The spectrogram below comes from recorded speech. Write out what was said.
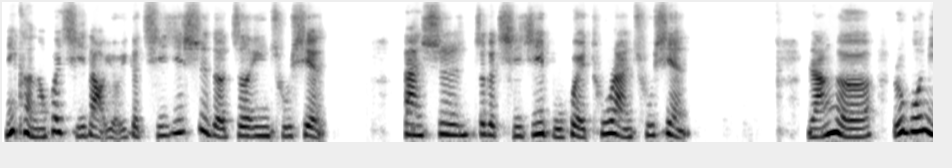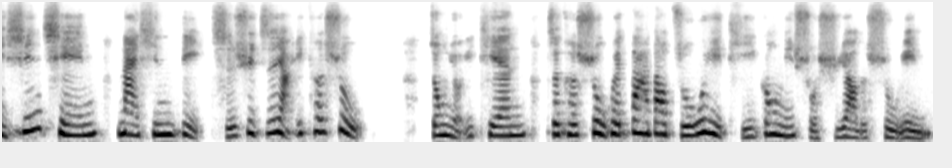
你可能会祈祷有一个奇迹式的遮阴出现，但是这个奇迹不会突然出现。然而，如果你辛勤耐心地持续滋养一棵树，终有一天，这棵树会大到足以提供你所需要的树荫。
